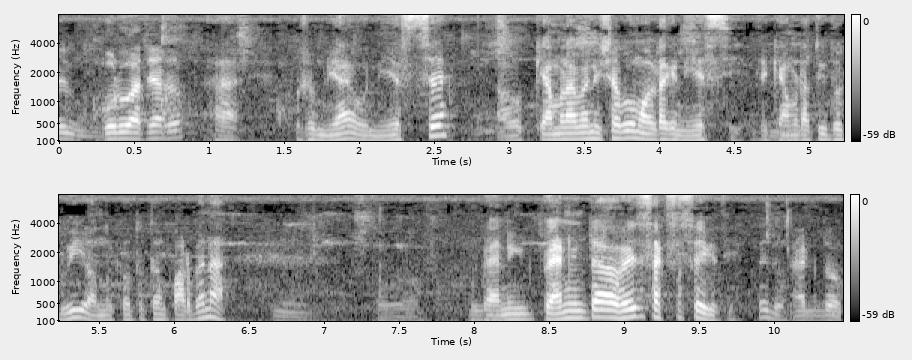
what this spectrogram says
ওই গরু আছে আরও। হ্যাঁ ওসব নিয়ে ও নিয়ে এসছে। আর ও ক্যামেরাম্যান হিসাবেও মালটাকে নিয়ে এসছি। যে ক্যামেরা তুই ধরবি অন্য কেউ তো তেমন পারবে না। তো প্ল্যানিং প্ল্যানিংটা হয়েছে সাকসেস হয়ে গেছে তাই তো? একদম।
